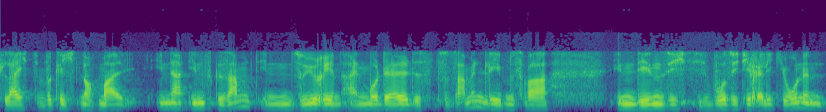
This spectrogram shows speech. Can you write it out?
vielleicht wirklich nochmal in, insgesamt in Syrien ein Modell des Zusammenlebens war, in denen sich, wo sich die Religionen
